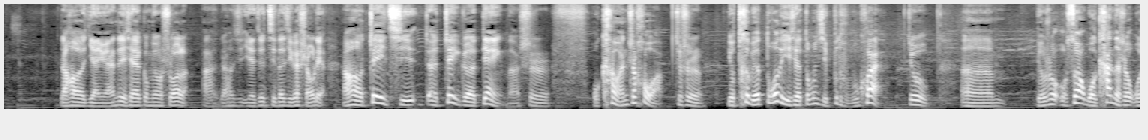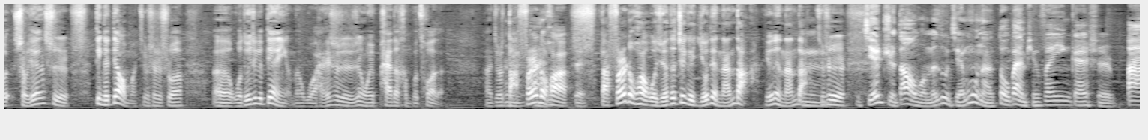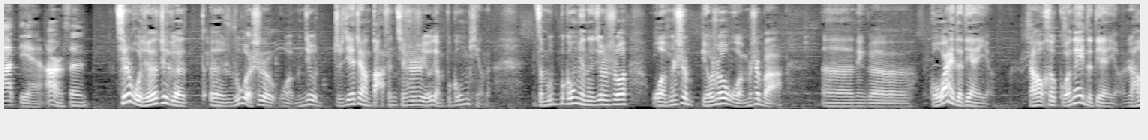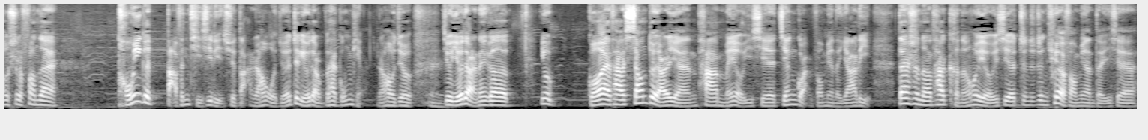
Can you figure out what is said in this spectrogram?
然后演员这些更不用说了啊，然后也就记得几个熟脸。然后这一期呃这个电影呢，是我看完之后啊，就是有特别多的一些东西不吐不快。就呃，比如说我虽然我看的时候，我首先是定个调嘛，就是说呃，我对这个电影呢，我还是认为拍的很不错的。啊，就是打分的话，对，打分的话，我觉得这个有点难打，有点难打。就是截止到我们录节目呢，豆瓣评分应该是八点二分。其实我觉得这个，呃，如果是我们就直接这样打分，其实是有点不公平的。怎么不公平呢？就是说，我们是，比如说，我们是把，呃，那个国外的电影，然后和国内的电影，然后是放在。同一个打分体系里去打，然后我觉得这个有点不太公平，然后就就有点那个，因为国外它相对而言它没有一些监管方面的压力，但是呢，它可能会有一些政治正确方面的一些，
